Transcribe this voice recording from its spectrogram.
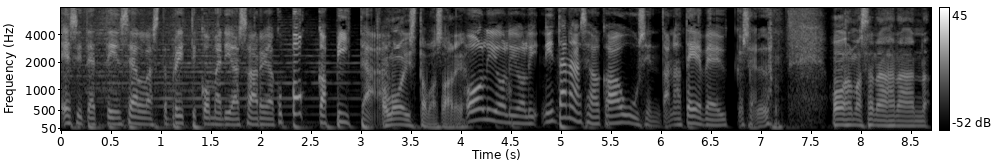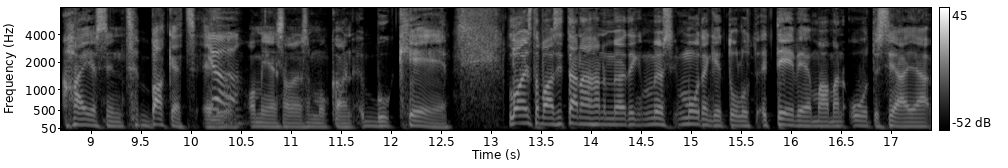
esitettiin sellaista brittikomediasarjaa kuin Pokka pitää. Loistava sarja. Oli, oli, oli. Niin tänään se alkaa uusintana TV1. Ohjelmassa nähdään Hyacinth Bucket, eli Joo. omien sanojensa mukaan bouquet. Loistavaa. Sitten tänään on myös muutenkin tullut TV-maailman uutisia ja,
